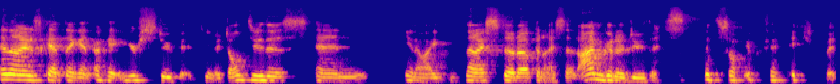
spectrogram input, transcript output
And then I just kept thinking, okay, you're stupid. You know, don't do this. And you know, I then I stood up and I said, I'm going to do this. And so I finished. But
